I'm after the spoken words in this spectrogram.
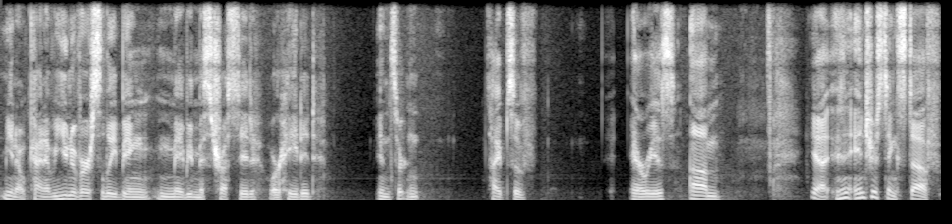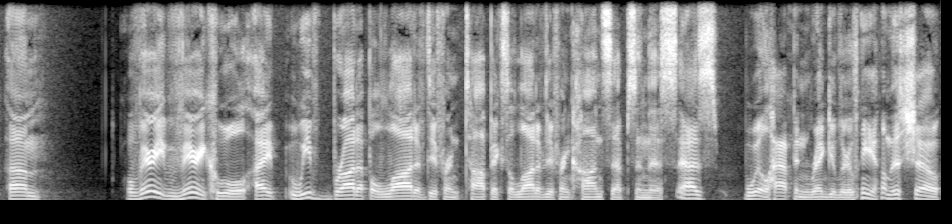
you know, kind of universally being maybe mistrusted or hated in certain types of areas. Um, yeah, interesting stuff. Um, well, very, very cool. I we've brought up a lot of different topics, a lot of different concepts in this, as will happen regularly on this show.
